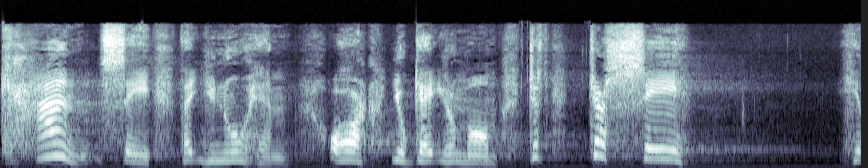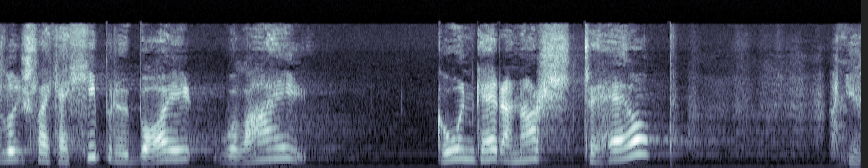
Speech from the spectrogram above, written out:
can't say that you know him or you'll get your mom. Just just say he looks like a Hebrew boy. Will I Go and get a nurse to help. And you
